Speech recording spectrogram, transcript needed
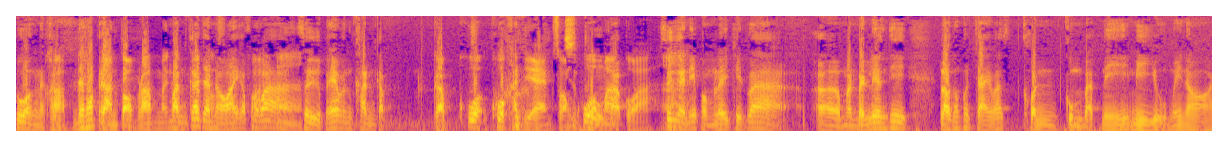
ช่วงๆนะคครัรับ บ ได้รับการตอบรับไหมมันก็จะน้อยครับเพราะว่าอ่ สื่อไปให้มันคันกับ กับขั้วขั้วขัดแย้งสองขั้วมากกว่า ซึ่งอันนี้ผมเลยคิดว่าเออมันเป็นเรื่องที่เราต้องเข้าใจว่าคนกลุ่มแบบนี้มีอยู่ไม่น้อย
